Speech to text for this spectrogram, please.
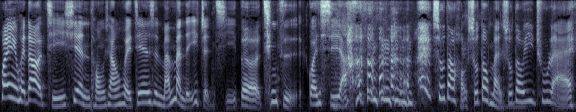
欢迎回到极限同乡会，今天是满满的一整集的亲子关系呀、收到好，收到满，收到溢出来，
